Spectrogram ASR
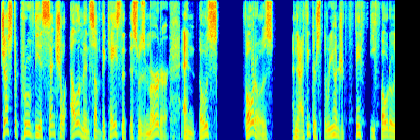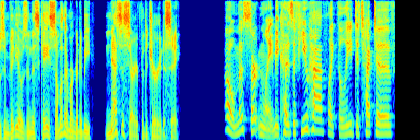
just to prove the essential elements of the case that this was murder. And those photos, and there I think there's 350 photos and videos in this case. Some of them are going to be necessary for the jury to see. Oh, most certainly. Because if you have like the lead detective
